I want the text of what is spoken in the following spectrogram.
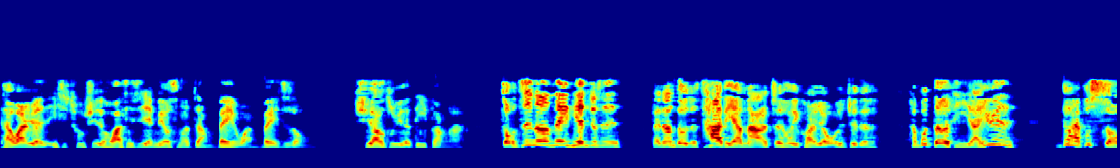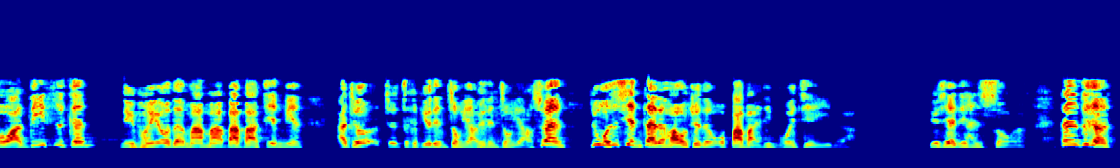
台湾人一起出去的话，其实也没有什么长辈晚辈这种需要注意的地方啊。总之呢，那一天就是反正都就差点要拿了最后一块肉，我就觉得很不得体啊，因为你都还不熟啊，第一次跟女朋友的妈妈爸爸见面啊就，就这个有点重要，有点重要。虽然如果是现在的话，我觉得我爸爸已经不会介意的啦，因为现在已经很熟了。但是这个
